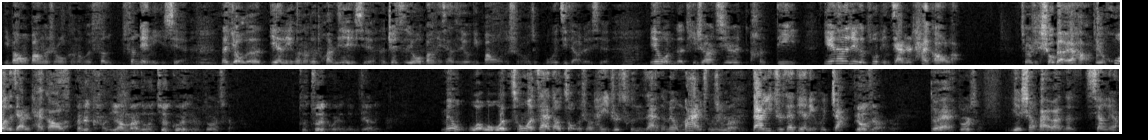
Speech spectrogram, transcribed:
你帮我帮的时候，我可能会分分给你一些。嗯，那有的店里可能就团结一些，那这次有我帮你，下次有你帮我的时候，就不会计较这些。嗯，因为我们的提成其实很低，因为它的这个作品价值太高了，就是手表也好，这个货的价值太高了。哎，这卡地亚卖东西最贵的是多少钱？就最贵的你们店里面没有我我我从我在到走的时候，它一直存在，它没有卖出去没卖，但是一直在店里会展。标价是吧？对，多少钱？也上百万的项链，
